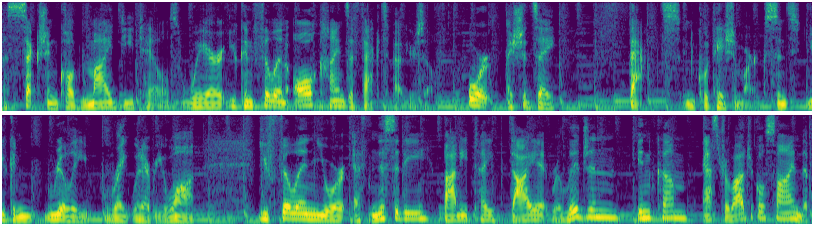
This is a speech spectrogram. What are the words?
a section called My Details where you can fill in all kinds of facts about yourself. Or, I should say, facts in quotation marks, since you can really write whatever you want. You fill in your ethnicity, body type, diet, religion, income, astrological sign, the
